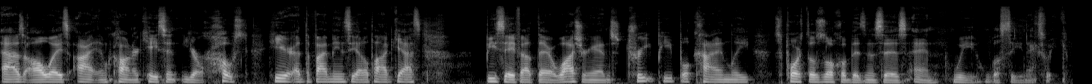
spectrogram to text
As always, I am Conner Cayson, your host here at the Find Me in Seattle podcast. Be safe out there. Wash your hands. Treat people kindly. Support those local businesses. And we will see you next week.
